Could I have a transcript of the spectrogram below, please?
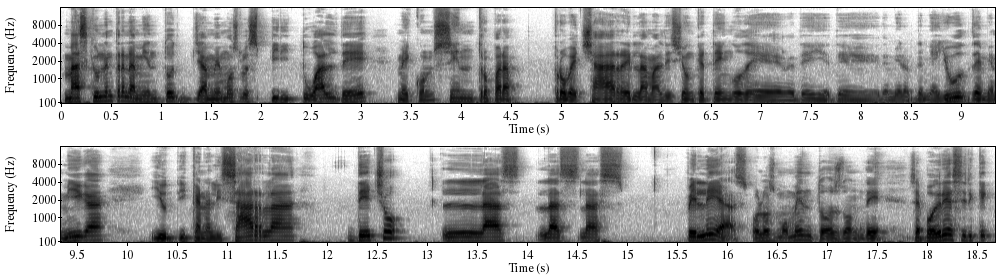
más que un entrenamiento, llamémoslo espiritual, de me concentro para aprovechar la maldición que tengo de, de, de, de mi, ayuda, de mi amiga y canalizarla. De hecho, las, las, las peleas o los momentos donde se podría decir que,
